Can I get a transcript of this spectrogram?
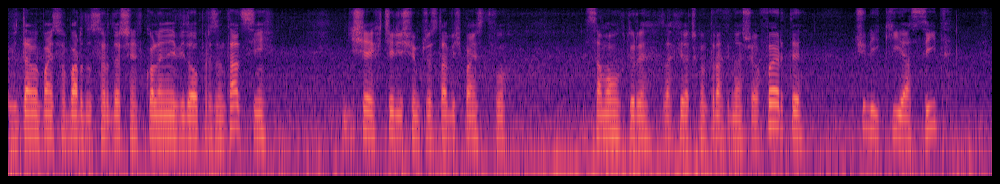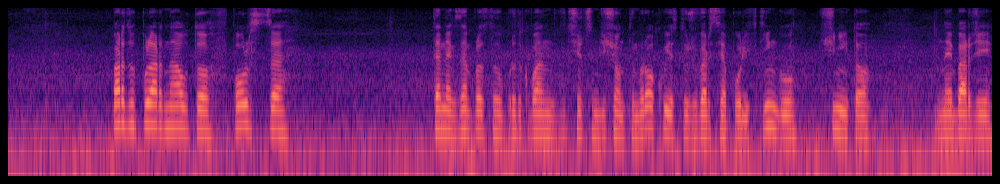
Witamy Państwa bardzo serdecznie w kolejnej wideo prezentacji. Dzisiaj chcieliśmy przedstawić Państwu samochód, który za chwileczkę trafi do naszej oferty, czyli Kia Ceed. Bardzo popularne auto w Polsce. Ten egzemplarz został wyprodukowany w 2010 roku. Jest to już wersja po liftingu. Silnik to najbardziej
